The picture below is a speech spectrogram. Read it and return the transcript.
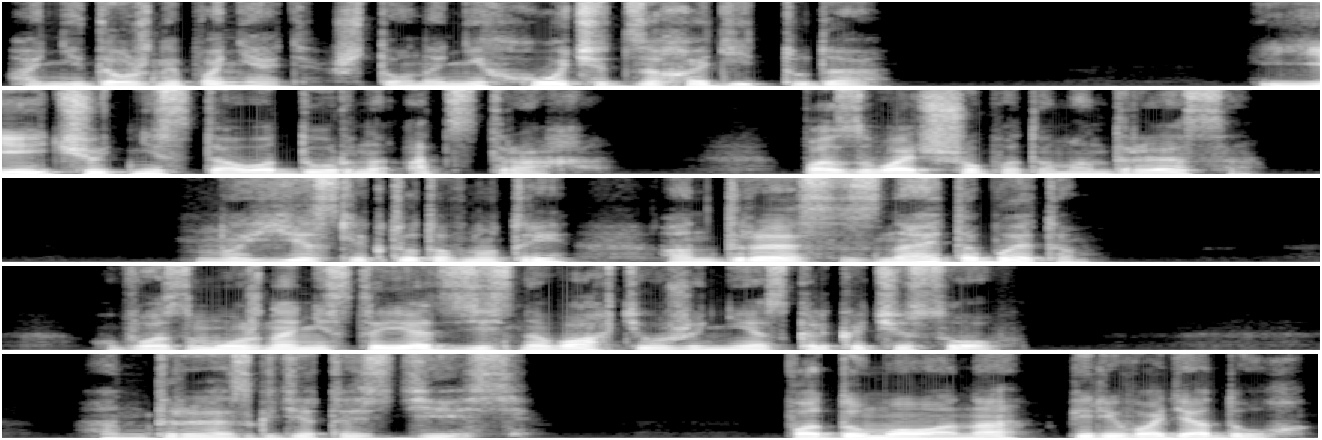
Они должны понять, что она не хочет заходить туда. Ей чуть не стало дурно от страха. Позвать шепотом Андреаса? Но если кто-то внутри, Андреас знает об этом. Возможно, они стоят здесь на вахте уже несколько часов. «Андреас где-то здесь», — подумала она, переводя дух.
